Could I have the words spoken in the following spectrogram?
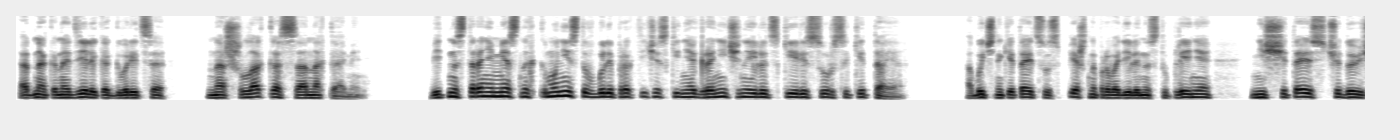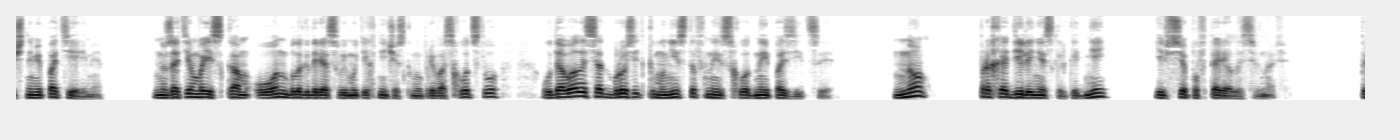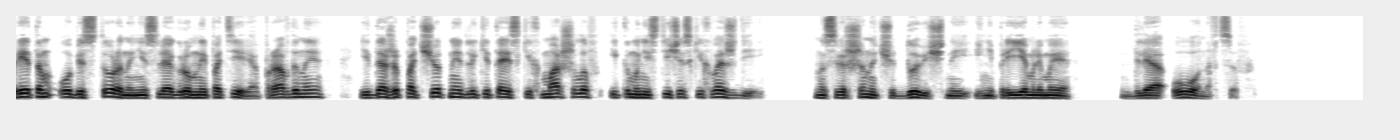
Однако на деле, как говорится, нашла коса на камень. Ведь на стороне местных коммунистов были практически неограниченные людские ресурсы Китая. Обычно китайцы успешно проводили наступление, не считаясь чудовищными потерями. Но затем войскам ООН, благодаря своему техническому превосходству, удавалось отбросить коммунистов на исходные позиции. Но проходили несколько дней, и все повторялось вновь. При этом обе стороны несли огромные потери, оправданные и даже почетные для китайских маршалов и коммунистических вождей, но совершенно чудовищные и неприемлемые для ООНовцев.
